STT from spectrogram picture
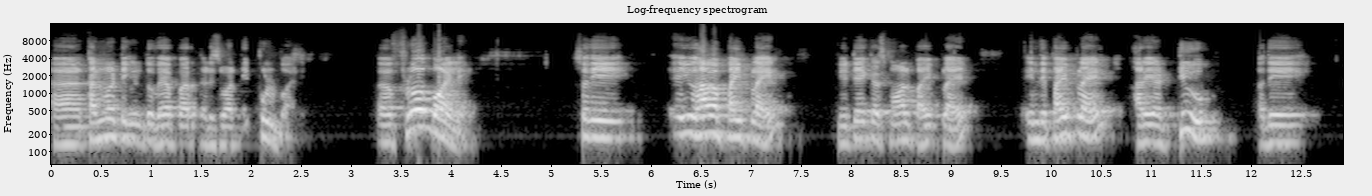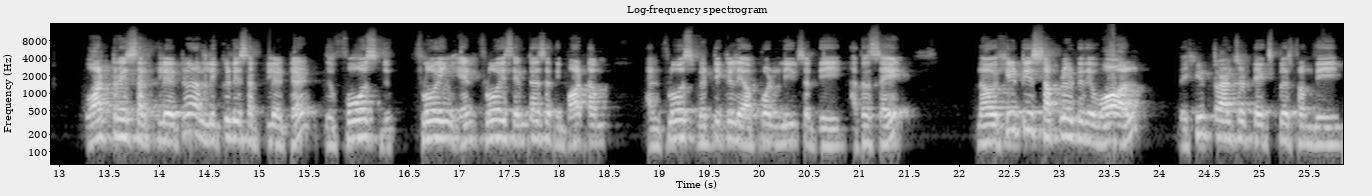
uh, converting into vapor, that is what the pool boiling. Uh, flow boiling. So the you have a pipeline. You take a small pipeline. In the pipeline or a tube, the water is circulated or liquid is circulated, the forced flowing end flow is enters at the bottom and flows vertically upward leaves at the other side. Now heat is supplied to the wall. The heat transfer takes place from the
